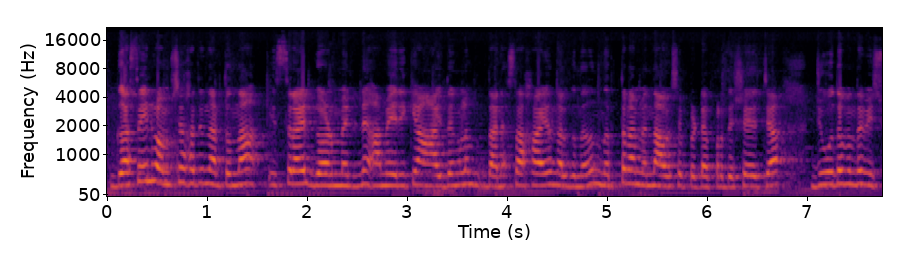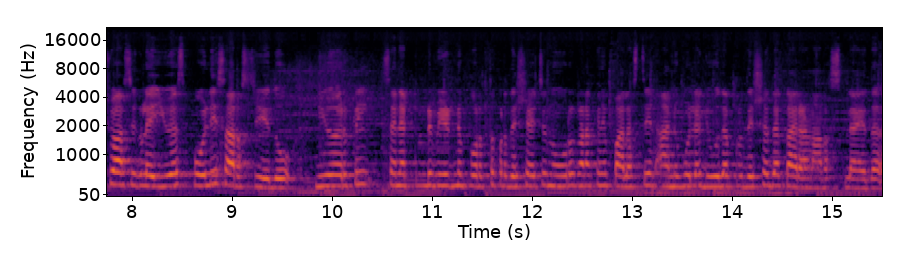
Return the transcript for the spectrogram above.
ഗസയിൽ വംശഹത്യ നടത്തുന്ന ഇസ്രായേൽ ഗവൺമെന്റിന് അമേരിക്ക ആയുധങ്ങളും ധനസഹായവും നൽകുന്നത് നിർത്തണമെന്ന് ആവശ്യപ്പെട്ട് പ്രതിഷേധിച്ച ജൂതമത വിശ്വാസികളെ യു എസ് പോലീസ് അറസ്റ്റ് ചെയ്തു. ന്യൂയോർക്കിൽ സെനറ്ററുടെ വീടിന് പുറത്ത് പ്രതിഷേധിച്ച നൂറുകണക്കിന് പലസ്തീൻ അനുകൂല ജൂത പ്രതിഷേധക്കാരാണ് അറസ്റ്റിലായത്.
